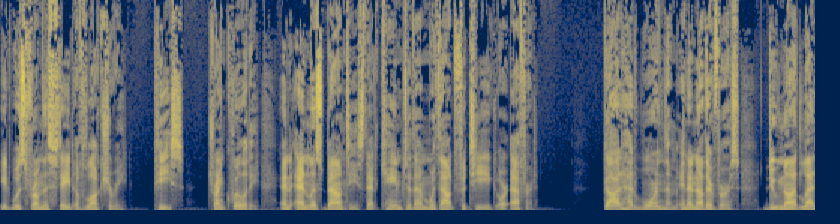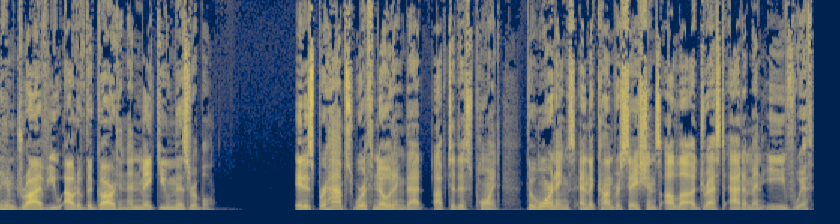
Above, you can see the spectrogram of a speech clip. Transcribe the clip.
It was from the state of luxury, peace, tranquility, and endless bounties that came to them without fatigue or effort. God had warned them in another verse Do not let him drive you out of the garden and make you miserable. It is perhaps worth noting that, up to this point, the warnings and the conversations Allah addressed Adam and Eve with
